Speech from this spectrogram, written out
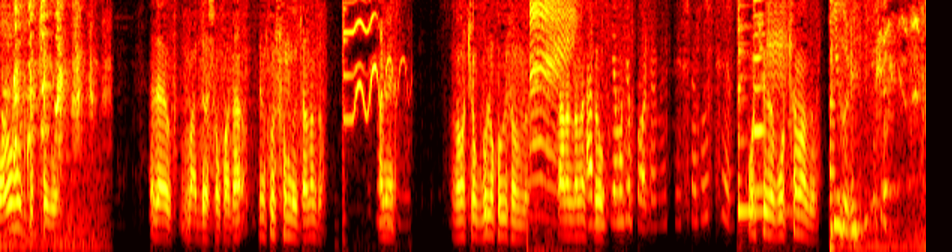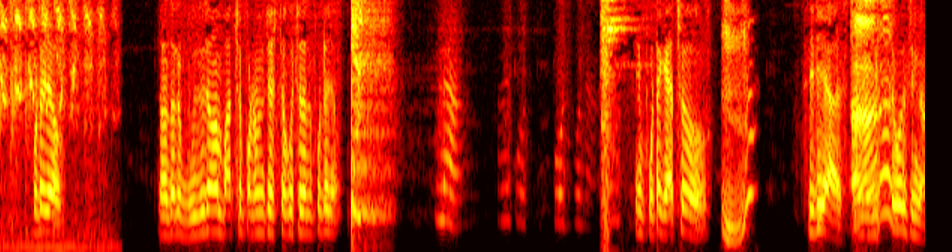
গর্ববোধ করছে গো। যাই হোক বাদ দেওয়ার সব কথা। তুমি খুব সুন্দর জানো তো? মানে আমার চোখগুলো খুবই সুন্দর। টানা টানা চোখ। কি আমাকে পটানোর চেষ্টা করছেন? পড়ছি তো পড়ছো না তো? পটে যাও। না, তাহলে বুঝে যখন বাচ্চা পড়ানোর চেষ্টা করছ তাহলে পটে যাও। না আমি তুমি পটে গেছো? সিরিয়াস মিথ্যে বলছি না।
